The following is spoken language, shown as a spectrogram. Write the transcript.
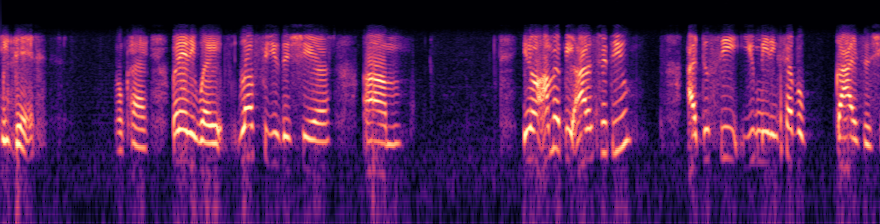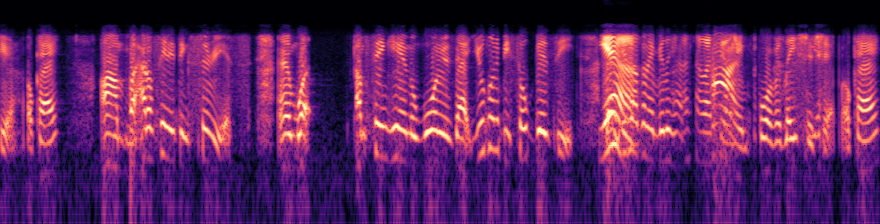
He did. Okay. But anyway, love for you this year. Um you know, I'm gonna be honest with you. I do see you meeting several guys this year, okay? Um, but I don't see anything serious. And what I'm seeing here in the water is that you're going to be so busy that Yeah. you're not going to really have That's how I time for a relationship. Okay.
